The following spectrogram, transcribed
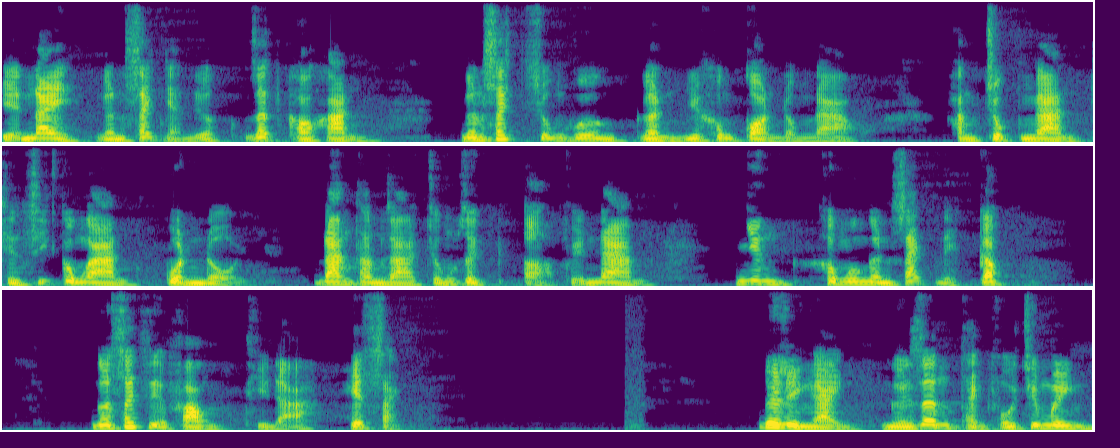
hiện nay ngân sách nhà nước rất khó khăn, ngân sách trung ương gần như không còn đồng nào, hàng chục ngàn chiến sĩ công an, quân đội đang tham gia chống dịch ở phía Nam nhưng không có ngân sách để cấp. Ngân sách dự phòng thì đã hết sạch. Đây là hình ảnh người dân thành phố Hồ Chí Minh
